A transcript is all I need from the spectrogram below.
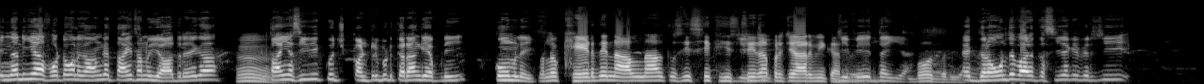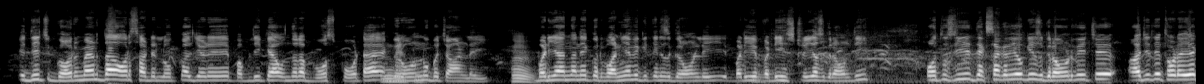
ਇਹਨਾਂ ਦੀਆਂ ਫੋਟੋਆਂ ਲਗਾਵਾਂਗੇ ਤਾਂ ਹੀ ਸਾਨੂੰ ਯਾਦ ਰਹੇਗਾ। ਤਾਂ ਹੀ ਅਸੀਂ ਵੀ ਕੁਝ ਕੰਟਰੀਬਿਊਟ ਕਰਾਂਗੇ ਆਪਣੀ ਕੌਮ ਲਈ। ਮਤਲਬ ਖੇਡ ਦੇ ਨਾਲ ਨਾਲ ਤੁਸੀਂ ਸਿੱਖ ਹਿਸਟਰੀ ਦਾ। ਪ੍ਰਚਾਰ ਵੀ ਕਰ ਜੀ ਰਹੇ ਇਦਾਂ ਹੀ। ਹੈ ਬਹੁਤ ਵਧੀਆ। ਇਹ ਗਰਾਊਂਡ ਦੇ ਬਾਰੇ ਦੱਸੀਏ ਕਿ ਵੀਰ ਜੀ ਇਹਦੇ ਵਿੱਚ ਗਵਰਨਮੈਂਟ ਦਾ ਔਰ ਸਾਡੇ ਲੋਕਲ ਜਿਹੜੇ ਪਬਲਿਕ ਹੈ ਉਹਨਾਂ ਦਾ ਬਹੁਤ ਸਪੋਰਟ ਹੈ। ਗਰਾਊਂਡ ਨੂੰ ਬਚਾਉਣ ਲਈ। ਬੜੀਆਂ ਇਹਨਾਂ ਨੇ ਕੁਰਬਾਨੀਆਂ ਵੀ ਕੀਤੀਆਂ ਇਸ ਗਰਾਊਂਡ ਲਈ। ਬੜੀ ਵੱਡੀ ਹਿਸਟਰੀ ਹੈ ਇਸ ਗਰਾਊਂਡ ਦੀ। ਔਰ ਤੁਸੀਂ ਦੇਖ ਸਕਦੇ ਹੋ ਕਿ ਇਸ ਗਰਾਊਂਡ ਵਿੱਚ ਅੱਜ ਤੇ ਥੋੜਾ ਜਿਹਾ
